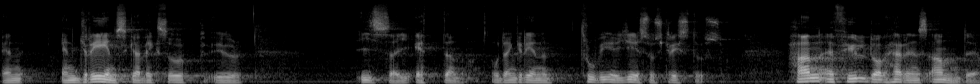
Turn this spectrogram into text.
En, en gren ska växa upp ur Isai-ätten och den grenen tror vi är Jesus Kristus. Han är fylld av Herrens ande.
